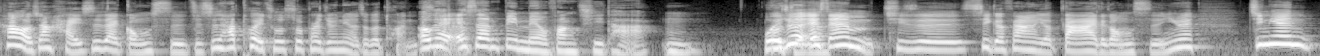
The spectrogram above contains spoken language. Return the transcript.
他好像还是在公司，只是他退出 Super Junior 这个团体。OK，SM 并没有放弃他。嗯，我，我觉得 SM 其实是一个非常有大爱的公司，因为今天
